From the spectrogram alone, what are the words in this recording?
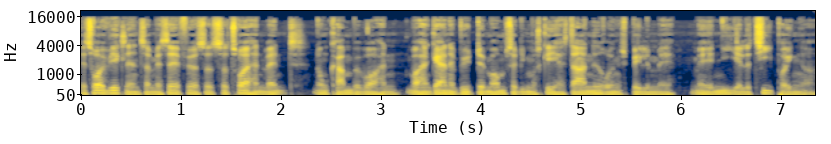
jeg tror i virkeligheden, som jeg sagde før, så, så tror jeg, han vandt nogle kampe, hvor han, hvor han gerne har byttet dem om, så de måske har startet nedrykningsspillet med, med 9 eller 10 point, og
